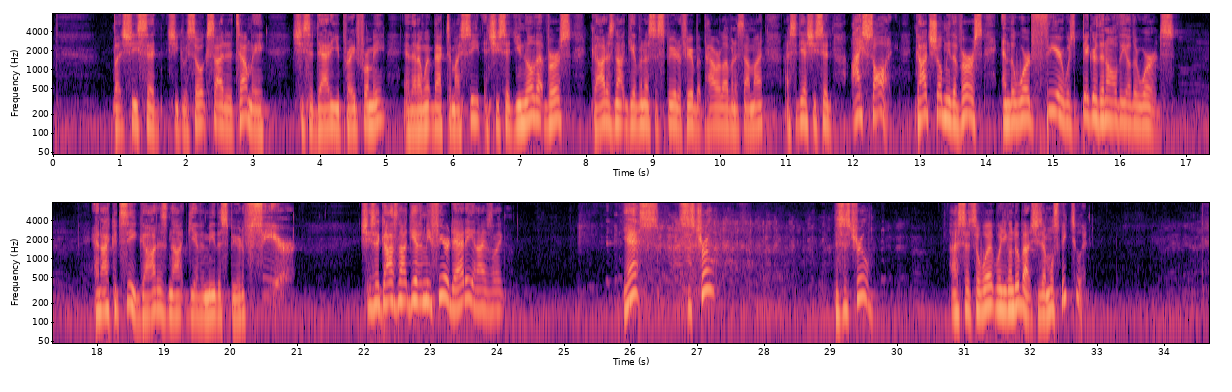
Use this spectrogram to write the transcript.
But she said, She was so excited to tell me, she said, Daddy, you prayed for me. And then I went back to my seat and she said, You know that verse? God has not given us a spirit of fear, but power, love, and a sound mind. I said. Yeah. She said, I saw it. God showed me the verse, and the word fear was bigger than all the other words. And I could see God has not given me the spirit of fear. She said, God's not giving me fear, Daddy. And I was like, Yes, this is true. This is true. I said, So what, what are you going to do about it? She said, I'm going to speak to it.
